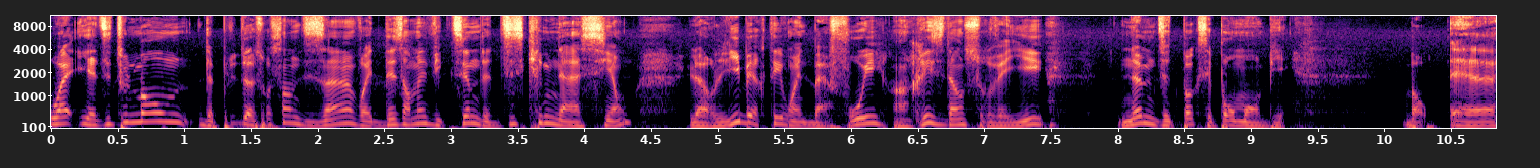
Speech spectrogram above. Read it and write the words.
ouais, il a dit tout le monde de plus de 70 ans va être désormais victime de discrimination. Leurs libertés vont être bafouées en résidence surveillée. Ne me dites pas que c'est pour mon bien. Bon. Euh...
